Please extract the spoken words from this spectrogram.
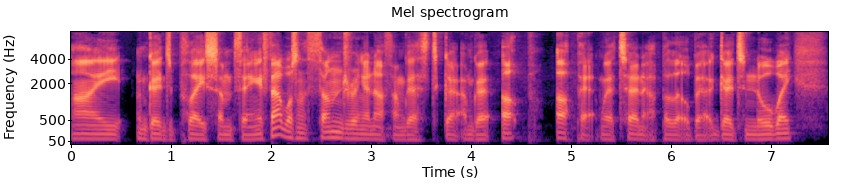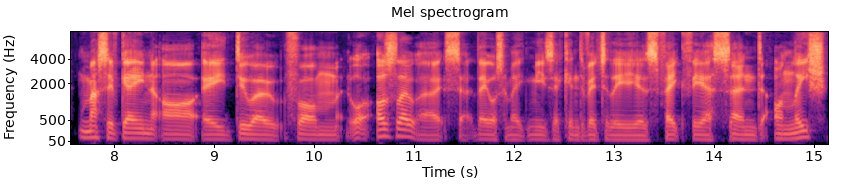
I am going to play something. If that wasn't thundering enough, I'm going to go. I'm going up, up it. I'm going to turn it up a little bit and go to Norway. Massive Gain are a duo from Oslo. Uh, it's, uh, they also make music individually as Fakethias and Unleash.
